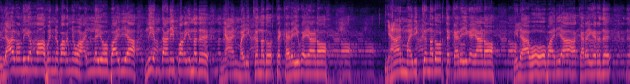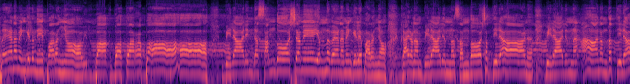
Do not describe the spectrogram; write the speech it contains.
ബിലാൽ റലി അള്ളാഹുന്ന് പറഞ്ഞു അല്ലയോ ഭാര്യ നീ എന്താണ് ഈ പറയുന്നത്? ഞാൻ മരിക്കുന്നതോർത്ത് കരയുകയാണോ? ഞാൻ മരിക്കുന്നതോർത്ത് കരയുകയാണോ? ബിലാവോ ഭാര്യ കരയരുത്. വേണമെങ്കിൽ നീ പറഞ്ഞോ. ബിലാലിന്റെ സന്തോഷമേ എന്ന് വേണമെങ്കിൽ പറഞ്ഞോ. കാരണം ബിലാൽ ഇന്ന് സന്തോഷത്തിലാണ് ബിലാൽ ഇന്ന് ആനന്ദത്തിലാ.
